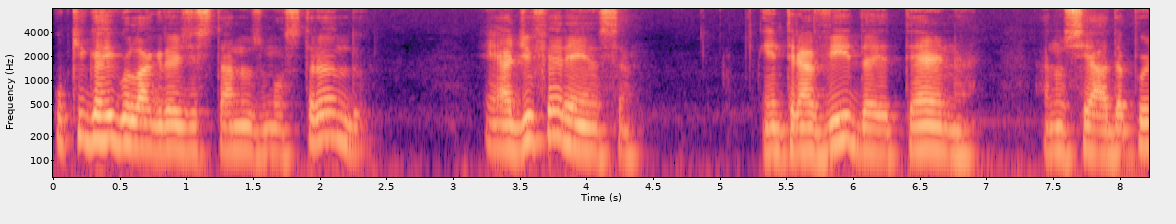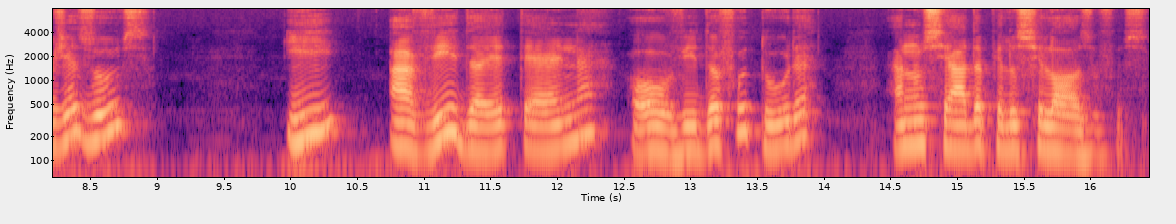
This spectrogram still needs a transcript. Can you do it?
o que Garrigo Lagrange está nos mostrando é a diferença entre a vida eterna anunciada por Jesus e a vida eterna ou vida futura anunciada pelos filósofos.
